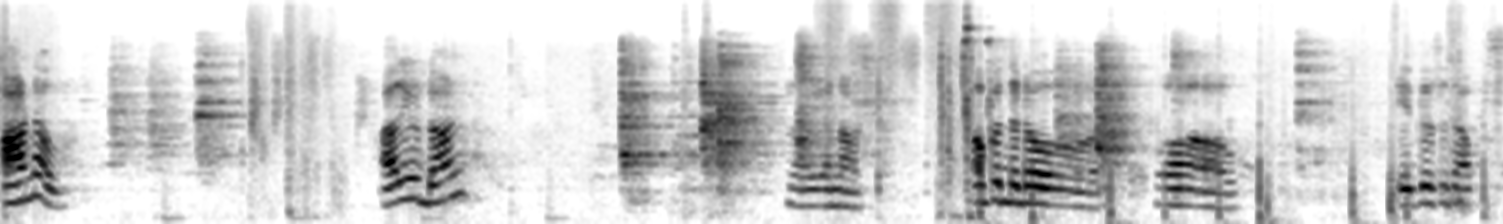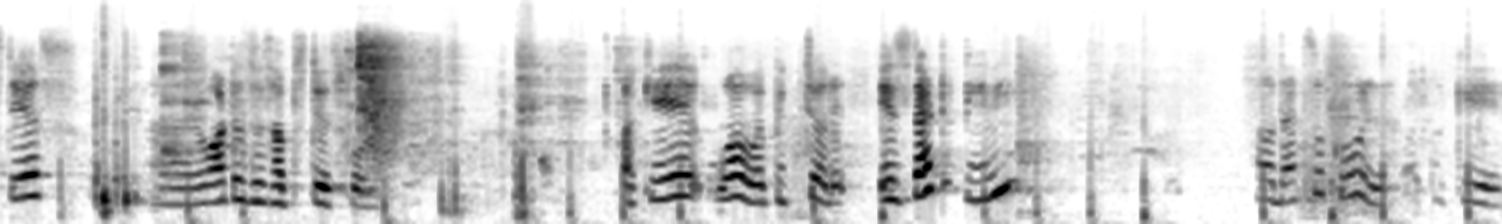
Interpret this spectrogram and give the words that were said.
Arnav, are you done? No, you're not. Open the door. Wow. Is it upstairs? And what is this upstairs for? Okay, wow, a picture. Is that a TV? Oh, that's so cool. Okay.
